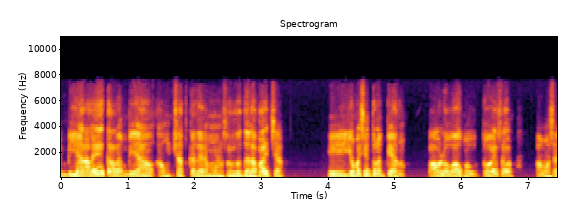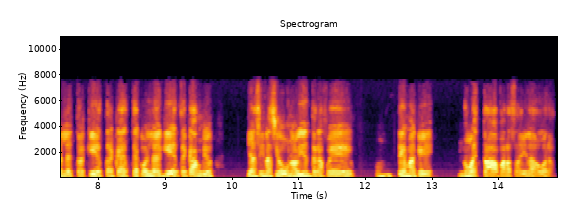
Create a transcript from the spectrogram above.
envía la letra, la envía a un chat que tenemos nosotros de la parcha y yo me siento en el piano. Pablo, wow, me gustó eso, vamos a hacerle esto aquí, esto acá, este acorde aquí, este cambio. Y así nació. Una vida entera fue un tema que no estaba para salir ahora.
